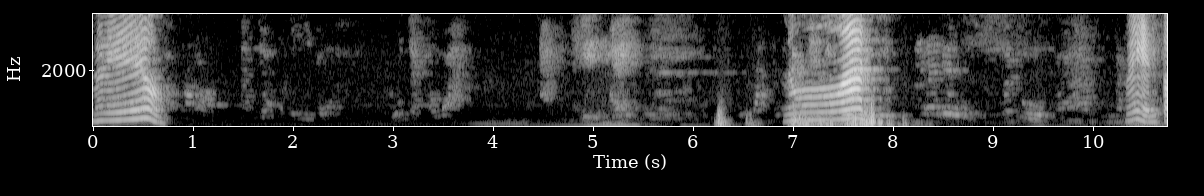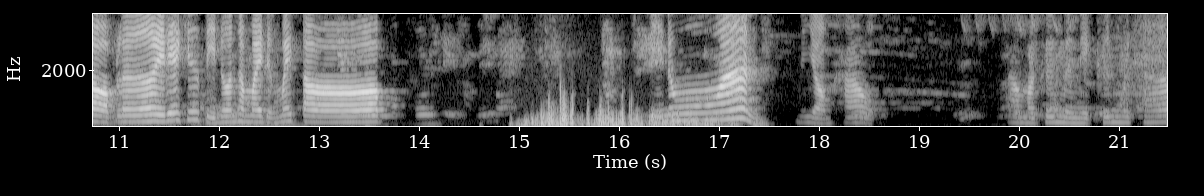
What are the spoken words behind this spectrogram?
มาเร็ว นวล ไม่เห็นตอบเลย เรียกชื่อสีนวลทำไมถึงไม่ตอบ สีนวลไม่ยอมเข้า เข้ามาครึ่งหนึ่งอีกครึ่งไม่เข้า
